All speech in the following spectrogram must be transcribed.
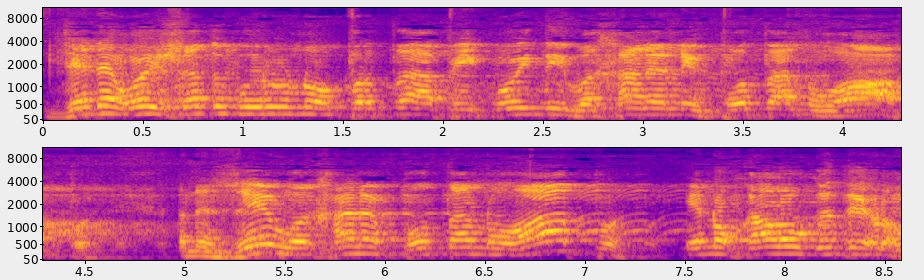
જેને હોય સદગુરુનો પ્રતાપ એ કોઈ દી વખાણે નહીં પોતાનું આપ. અને જે વખાણે પોતાનું આપ એનો કાળો ગધેડો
